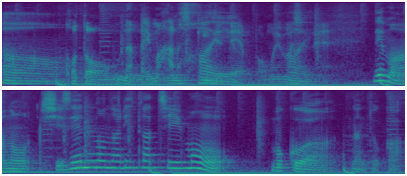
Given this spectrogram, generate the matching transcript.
ことをなんか今話聞いててはい。やっぱ思いましたね。はい。でもあの自然の成り立ちも僕はなんというか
